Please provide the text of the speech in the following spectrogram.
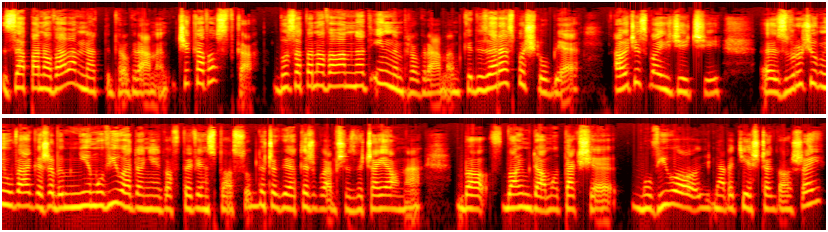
zapanowałam nad tym programem. Ciekawostka, bo zapanowałam nad innym programem, kiedy zaraz po ślubie ojciec moich dzieci e, zwrócił mi uwagę, żebym nie mówiła do niego w pewien sposób, do czego ja też byłam przyzwyczajona, bo w moim domu tak się mówiło, nawet jeszcze gorzej,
